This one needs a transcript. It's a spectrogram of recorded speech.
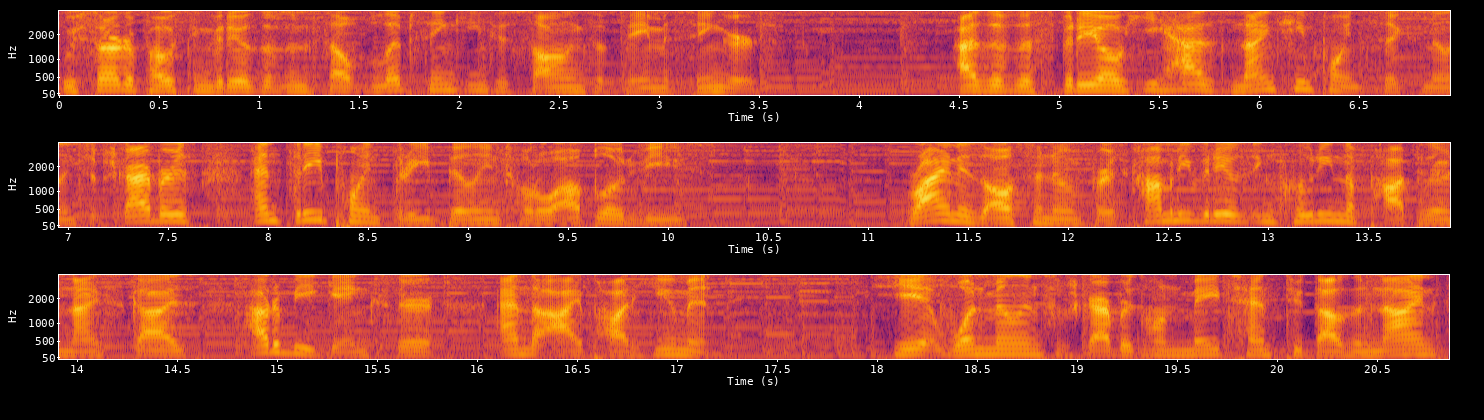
who started posting videos of themselves lip syncing to songs of famous singers. As of this video, he has 19.6 million subscribers and 3.3 billion total upload views. Ryan is also known for his comedy videos including the popular Nice Guys, How to Be a Gangster, and the iPod Human. He hit 1 million subscribers on May 10, 2009,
